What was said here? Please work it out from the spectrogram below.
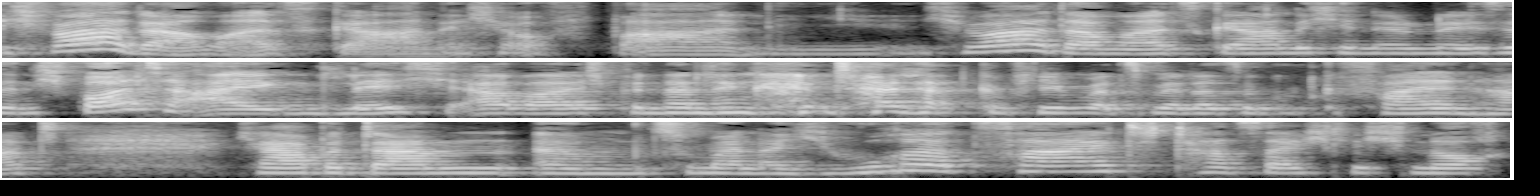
ich war damals gar nicht auf Bali. Ich war damals gar nicht in Indonesien. Ich wollte eigentlich, aber ich bin dann länger in Thailand geblieben, weil es mir da so gut gefallen hat. Ich habe dann ähm, zu meiner Jurazeit tatsächlich noch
